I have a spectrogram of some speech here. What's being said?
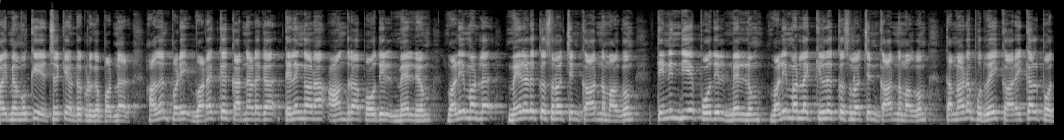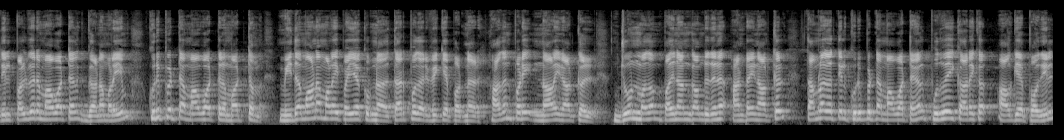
ஆய்வு முக்கிய எச்சரிக்கை ஒன்று கொடுக்கப்பட்டனர். அதன்படி வடக்கு கர்நாடகா தெலுங்கானா ஆந்திரா பகுதியில் மேலும் வளிமண்டல மேலடுக்கு சுழற்சியின் காரணமாகவும் தென்னிந்திய பகுதியில் மேலும் வளிமண்டல கிழக்கு சுழற்சியின் காரணமாகவும் தமிழ்நாடு புதுவை காரைக்கால் பகுதியில் பல்வேறு மாவட்டங்கள் கனமழையும் குறிப்பிட்ட மாவட்டத்தில் மட்டும் மிதமான மழை பெய்யக்கும் தற்போது அறிவிக்கப்பட்டனர். அதன்படி நாளை நாட்கள் ஜூன் மாதம் பதினான்காம் தேதி அன்றைய நாட்கள் தமிழகத்தில் குறிப்பிட்ட மாவட்டங்கள் புதுவை காரைக்கால் ஆகிய போதில்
